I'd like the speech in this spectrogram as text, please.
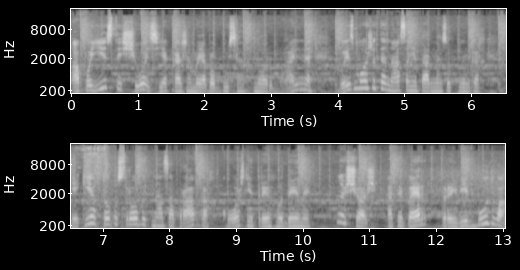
А поїсти щось, як каже моя бабуся, нормальне, ви зможете на санітарних зупинках, які автобус робить на заправках кожні 3 години. Ну що ж, а тепер привіт, Будва!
